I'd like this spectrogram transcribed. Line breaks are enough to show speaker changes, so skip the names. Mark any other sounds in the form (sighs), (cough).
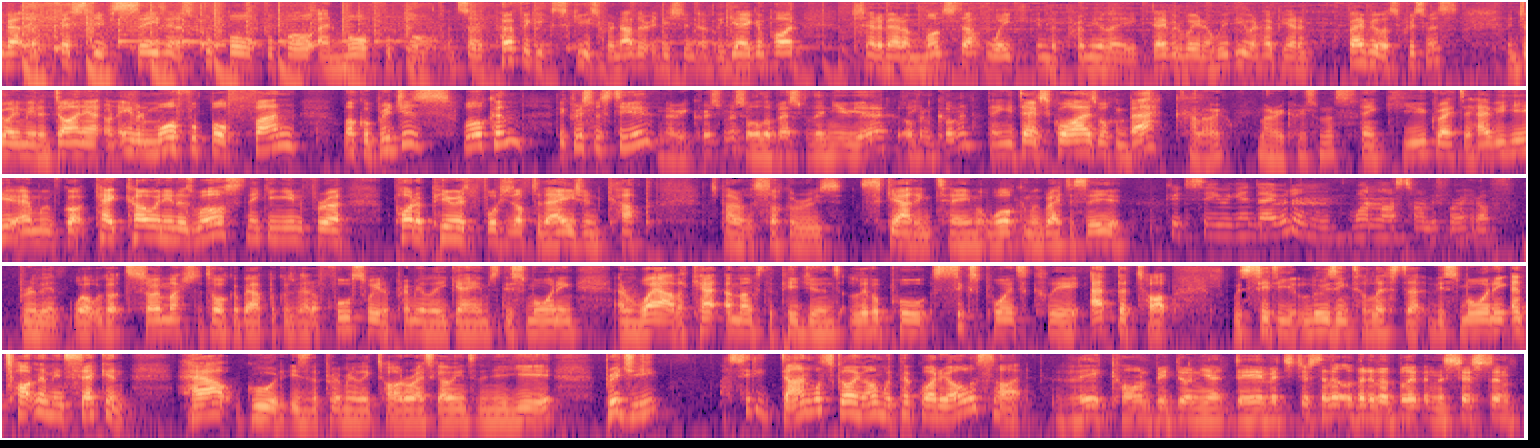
about the festive season? It's football, football, and more football. And so, the perfect excuse for another edition of the Gagan Pod to chat about a monster week in the Premier League. David Weiner with you, and hope you had a fabulous Christmas. And joining me to dine out on even more football fun, Michael Bridges, welcome. Happy Christmas to you.
Merry Christmas. All the best for the new year. Up and coming.
Thank you, Dave Squires. Welcome back.
Hello. Merry Christmas.
Thank you. Great to have you here. And we've got Kate Cohen in as well, sneaking in for a pod appearance before she's off to the Asian Cup as part of the Socceroos scouting team. Welcome and great to see you.
Good to see you again, David, and one last time before I head off.
Brilliant. Well, we've got so much to talk about because we've had a full suite of Premier League games this morning. And wow, the cat amongst the pigeons. Liverpool six points clear at the top, with City losing to Leicester this morning, and Tottenham in second. How good is the Premier League title race going into the new year? Bridgie, are City done? What's going on with Pep Guardiola's side?
They can't be done yet, Dave. It's just a little bit of a blip in the system.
